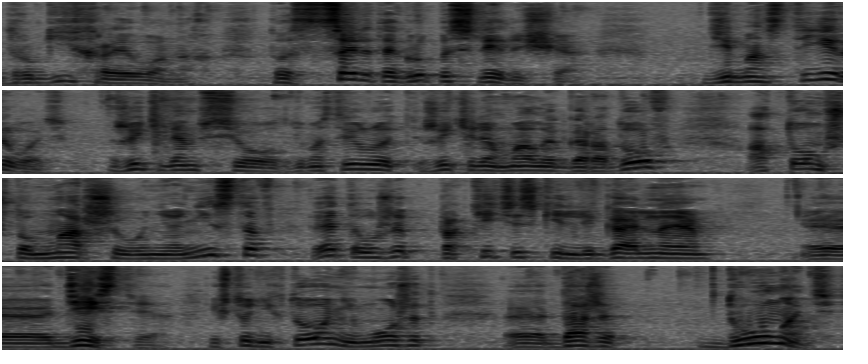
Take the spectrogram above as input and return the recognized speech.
других районах. То есть цель этой группы следующая демонстрировать жителям сел, демонстрировать жителям малых городов о том, что марши унионистов это уже практически легальное э, действие, и что никто не может э, даже думать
